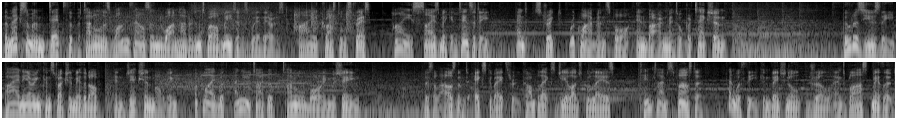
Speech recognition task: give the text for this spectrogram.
The maximum depth of the tunnel is 1,112 meters, where there is high crustal stress, high seismic intensity, and strict requirements for environmental protection. builders use the pioneering construction method of injection moulding applied with a new type of tunnel boring machine. This allows them to excavate through complex geological layers 10 times faster than with the conventional drill and blast method.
